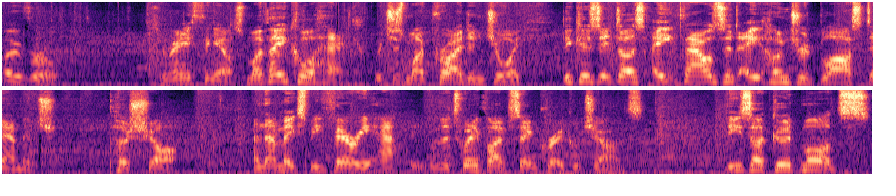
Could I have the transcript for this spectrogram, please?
Overall. Is there anything else? My Vaykor Hek, which is my pride and joy, because it does 8,800 blast damage per shot. And that makes me very happy, with a 25% critical chance. These are good mods.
